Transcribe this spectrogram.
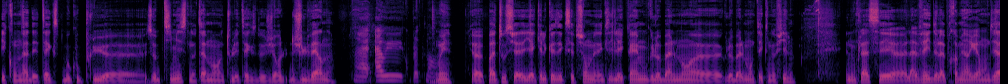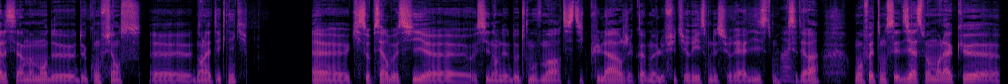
et qu'on a des textes beaucoup plus euh, optimistes, notamment tous les textes de Jules Verne. Ah oui, complètement. Oui, pas tous, il y, a, quelques exceptions, mais il est quand même globalement, globalement technophile. Et donc là, c'est la veille de la Première Guerre mondiale, c'est un moment de, de confiance dans la technique. Euh, qui s'observe aussi, euh, aussi dans d'autres mouvements artistiques plus larges, comme le futurisme, le surréalisme, etc. Où en fait, on s'est dit à ce moment-là que, euh,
